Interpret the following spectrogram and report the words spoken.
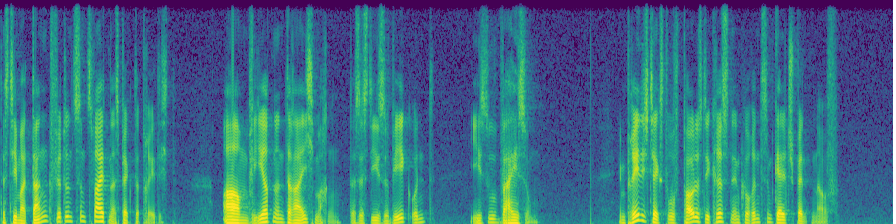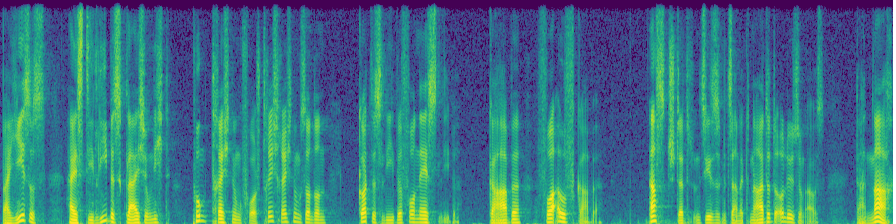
Das Thema Dank führt uns zum zweiten Aspekt der Predigt. Arm werden und reich machen, das ist Jesu Weg und Jesu Weisung. Im Predigtext ruft Paulus die Christen in Korinth zum Geldspenden auf. Bei Jesus heißt die Liebesgleichung nicht Punktrechnung vor Strichrechnung, sondern Gottes Liebe vor Nächstenliebe, Gabe vor Aufgabe. Erst stattet uns Jesus mit seiner Gnade der Erlösung aus. Danach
